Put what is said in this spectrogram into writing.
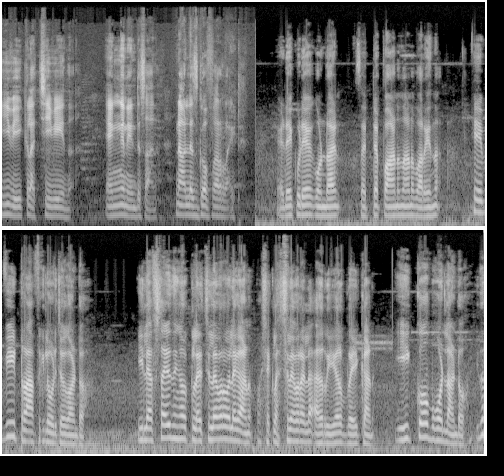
ഈ വെഹിക്കിൾ അച്ചീവ് ചെയ്യുന്നത്. എങ്ങനെയുണ്ട് സാധനം? Now let's go for ride ഇടയിൽ കൂടിയൊക്കെ കൊണ്ടുപോകാൻ സെറ്റപ്പ് ആണെന്നാണ് പറയുന്നത്. ഹെവി ട്രാഫിക്കിൽ ഓടിച്ചു കേട്ടോ ഈ ലെഫ്റ്റ് സൈഡ് നിങ്ങൾ ക്ലച്ച് ലെവർ പോലെ കാണും. പക്ഷേ ക്ലച്ച് ലെവർ അല്ല അത് റിയർ ബ്രേക്കാണ് ഈക്കോ മോഡലാണ് കേട്ടോ ഇത്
